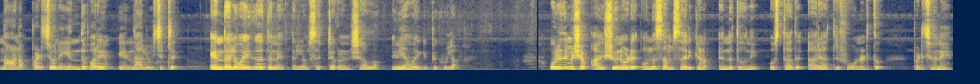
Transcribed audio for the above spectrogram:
നാണം. പഠിച്ചവനെ എന്ത് പറയും എന്നാലോചിച്ചിട്ട്. എന്തായാലും വൈകാതെ തന്നെ എല്ലാം സെറ്റാക്കണം ഇൻഷാല്ല ഇനി ഞാൻ വൈകിപ്പിക്കൂല. ഒരു നിമിഷം ഐഷുവിനോട് ഒന്ന് സംസാരിക്കണം എന്ന് തോന്നി. ഉസ്താദ് ആ രാത്രി ഫോൺ എടുത്തു പഠിച്ചവനെ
